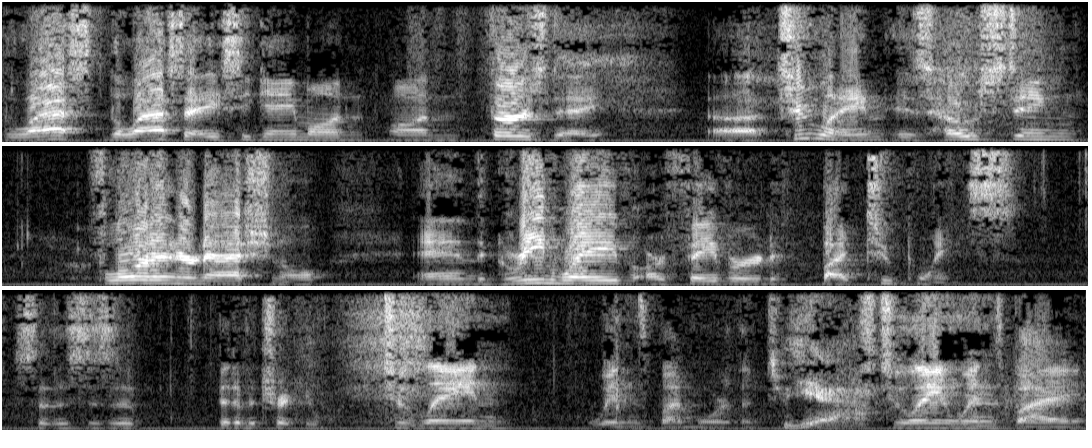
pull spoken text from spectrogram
the last the last AC game on on Thursday. Uh, Tulane is hosting Florida International, and the Green Wave are favored by two points. So this is a bit of a tricky one. Tulane wins by more than two. Yeah. points. Tulane wins by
